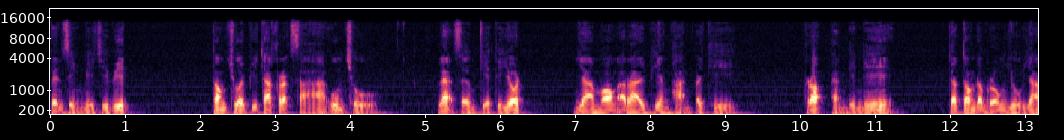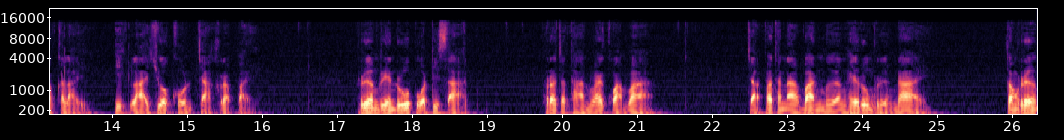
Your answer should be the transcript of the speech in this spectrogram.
เป็นสิ่งมีชีวิต ต้องช่วยพิทักษ์รักษาอุ้มชู และเสริมเกียรติยศ อย่ามองอะไรเพียงผ่านไปที เพราะแผ่นดินนี้ จะต้องดำรงอยู่ยาวไกลอีกหลายชั่วคนจากเราไป เรื่องเรียนรู้ประวัติศาสตร์ พระราชทานไว้ความว่า จะพัฒนาบ้านเมืองให้รุ่งเรืองได้ ต้องเริ่ม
